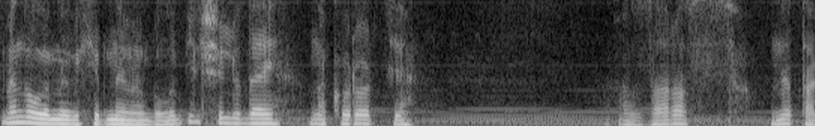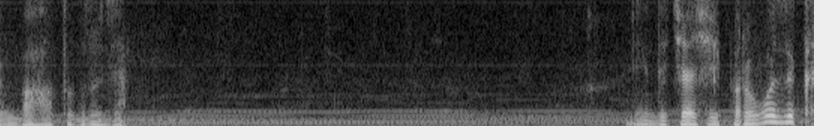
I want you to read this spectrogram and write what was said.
Минулими вихідними було більше людей на курорті. Зараз не так багато, друзі. І дитячий паровозик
